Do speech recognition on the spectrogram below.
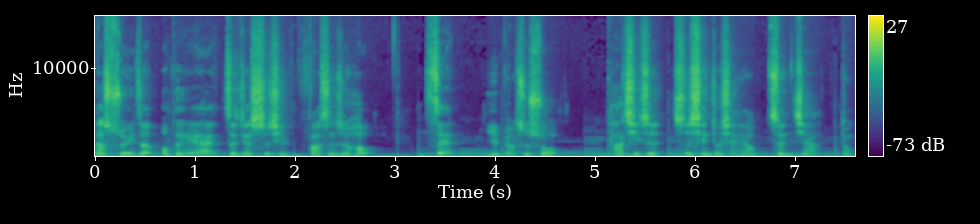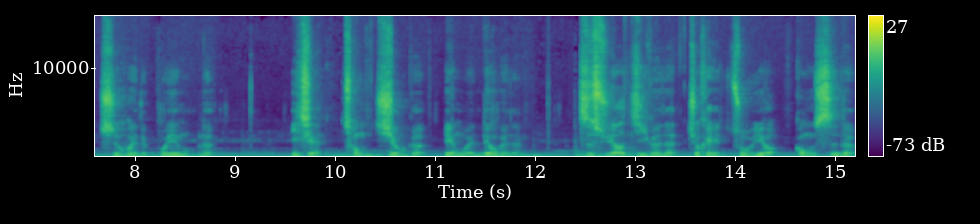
那随着 OpenAI 这件事情发生之后，Sam 也表示说，他其实之前就想要增加董事会的规模了，以前从九个变为六个人，只需要几个人就可以左右公司的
